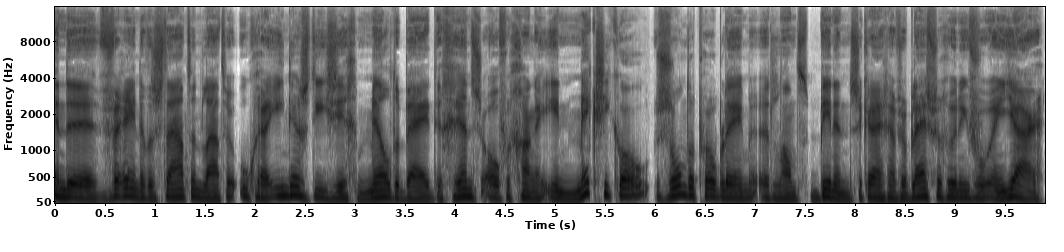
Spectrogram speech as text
En de Verenigde Staten laten Oekraïners die zich melden bij de grensovergangen in Mexico zonder problemen het land binnen. Ze krijgen een verblijfsvergunning voor een jaar.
